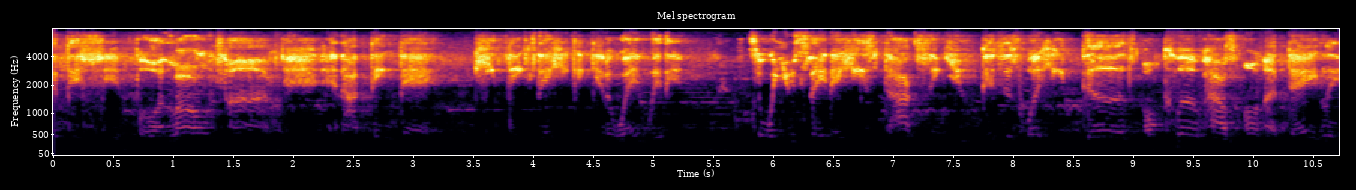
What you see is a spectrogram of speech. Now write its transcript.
with this shit for a long time, and I think that he thinks that he can get away with it. So when you say that he's doxing you, this is what he does on Clubhouse on a daily.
